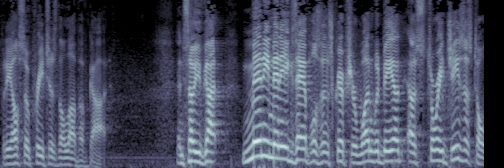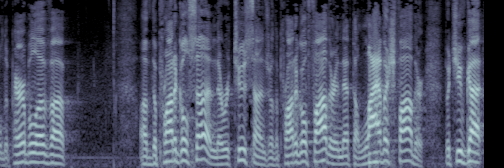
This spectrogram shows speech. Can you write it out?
but he also preaches the love of God. And so you've got many, many examples in Scripture. One would be a, a story Jesus told, the parable of. Uh, of the prodigal son. There were two sons, or the prodigal father, and that the lavish father. But you've got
